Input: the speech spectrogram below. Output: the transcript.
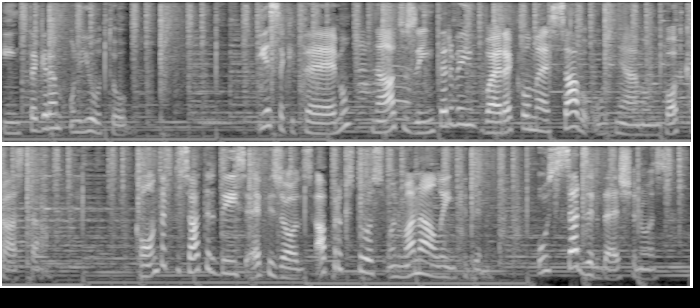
Instagram un YouTube. Iesaki tēmu, nāc uz interviju vai reklamē savu uzņēmumu podkāstā. Kontaktus atradīsi epizodes aprakstos un manā LinkedIn. Uz sadzirdēšanos!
